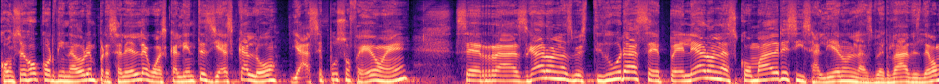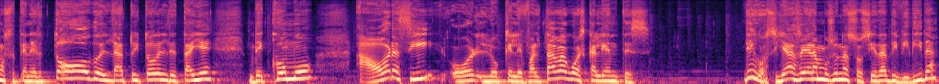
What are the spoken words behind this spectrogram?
Consejo Coordinador Empresarial de Aguascalientes ya escaló, ya se puso feo, ¿eh? Se rasgaron las vestiduras, se pelearon las comadres y salieron las verdades. Le vamos a tener todo el dato y todo el detalle de cómo ahora sí, o lo que le faltaba a Aguascalientes. Digo, si ya éramos una sociedad dividida,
